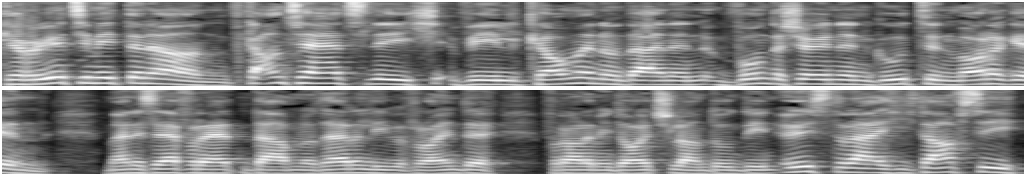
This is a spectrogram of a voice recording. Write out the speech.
Grüezi miteinander, ganz herzlich willkommen und einen wunderschönen guten Morgen, meine sehr verehrten Damen und Herren, liebe Freunde, vor allem in Deutschland und in Österreich. Ich darf Sie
